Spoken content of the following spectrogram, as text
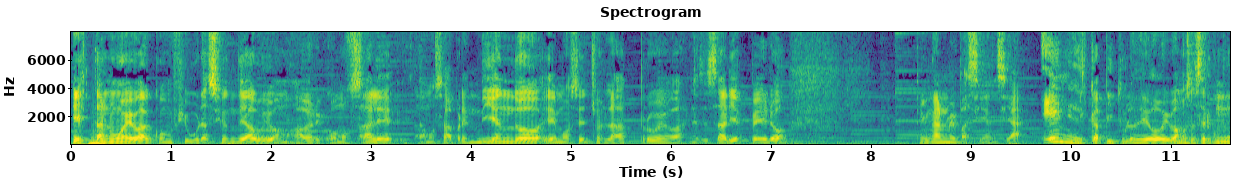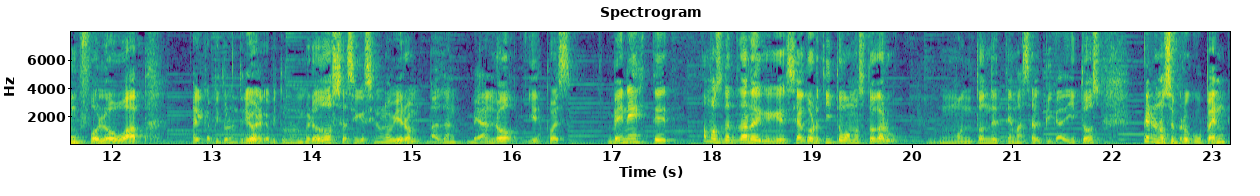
esta nueva configuración de audio. Vamos a ver cómo sale. Estamos aprendiendo, hemos hecho las pruebas necesarias, pero Ténganme paciencia. En el capítulo de hoy vamos a hacer como un follow-up al capítulo anterior, el capítulo número 12, así que si no lo vieron, vayan, véanlo y después ven este. Vamos a tratar de que sea cortito, vamos a tocar un montón de temas salpicaditos, pero no se preocupen,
